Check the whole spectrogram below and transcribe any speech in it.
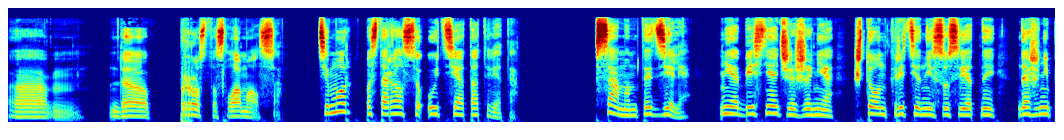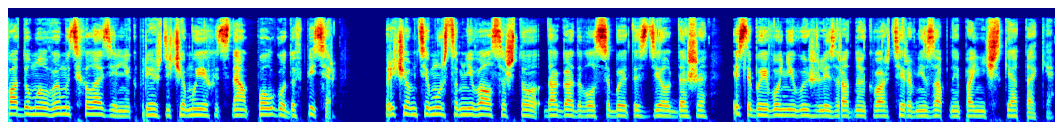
«Эм, да просто сломался». Тимур постарался уйти от ответа. «В самом-то деле, не объяснять же жене, что он кретин несусветный, даже не подумал вымыть холодильник, прежде чем уехать на полгода в Питер. Причем Тимур сомневался, что догадывался бы это сделать, даже если бы его не выжили из родной квартиры внезапные панические атаки,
